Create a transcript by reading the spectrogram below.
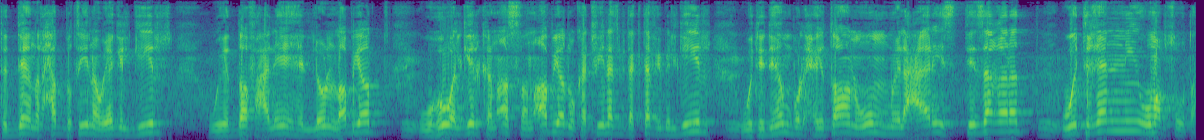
تدهن الحيط بطينه ويجي الجير ويضاف عليه اللون الأبيض وهو الجير كان أصلا أبيض وكانت في ناس بتكتفي بالجير وتدهن به الحيطان وأم العريس تزغرد وتغني ومبسوطة.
